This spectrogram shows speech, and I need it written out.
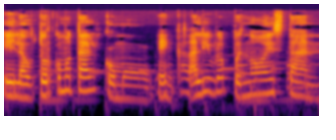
el autor como tal, como en cada libro, pues no es tan...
